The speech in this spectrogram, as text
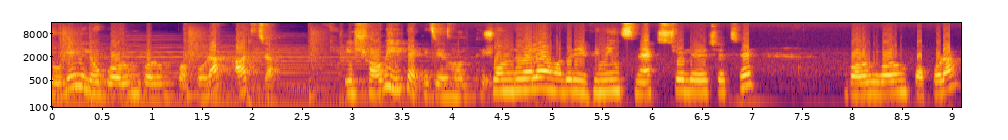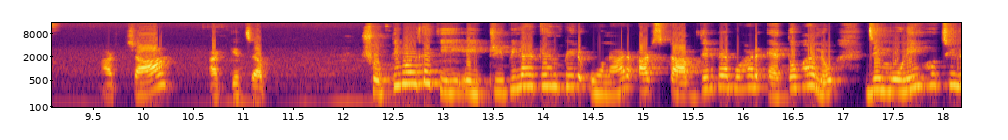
চলে এলো গরম গরম পকোড়া আর চা। এসবই প্যাকেজের মধ্যে। সন্ধ্যেবেলায় আমাদের ইভিনিং স্ন্যাক্স চলে এসেছে, গরম গরম পকোড়া আর চা আর কেচাপ। সত্যি বলতে কি, এই ট্রিপিলার ক্যাম্পের ওনার আর স্টাফদের ব্যবহার এত ভালো যে মনেই হচ্ছিল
